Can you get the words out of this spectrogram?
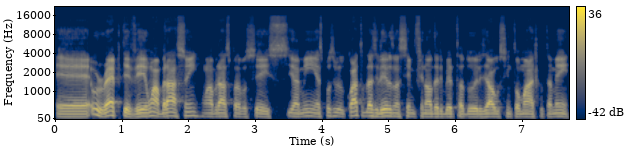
É, o Rap TV, um abraço, hein? Um abraço para vocês. E a mim, as possibilidades, quatro brasileiros na semifinal da Libertadores, é algo sintomático também.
